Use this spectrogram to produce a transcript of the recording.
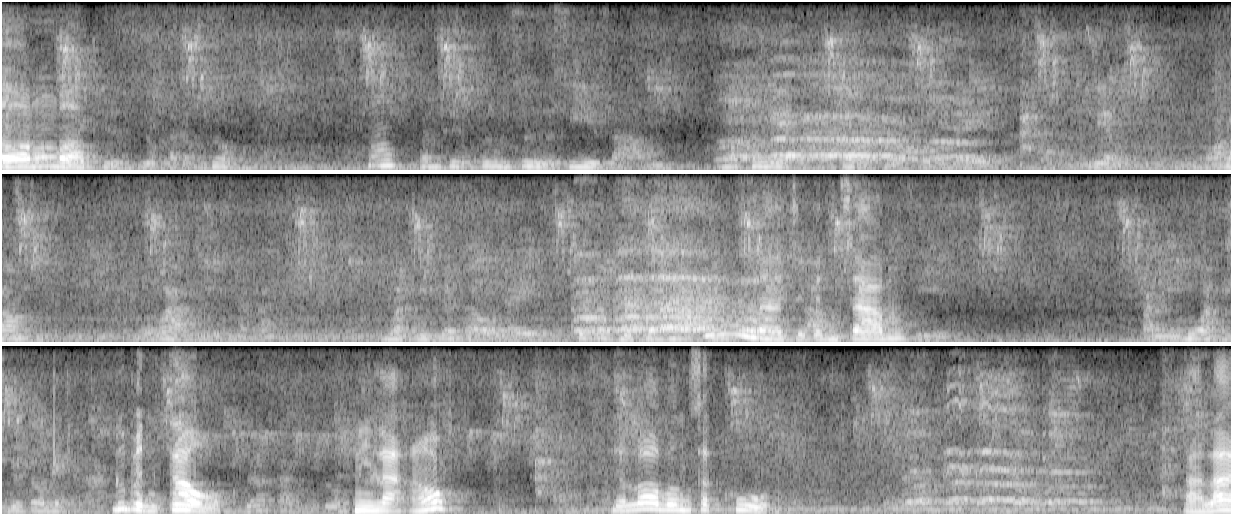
สองบ่ถืออยู่ค่ะท่านผู้ชมหึมันถือเพิ่งสื่อซีสามมาเพื่อเจ้าถือคนได้เลี้ยงหมอลำหมู่บ้านนี้นะคะวันนี้ก็เขาได้ก็เขาถือคนมากน่าจะเป็นสามวันนี้งวดนี้ก็เจ้าได้หาหรือเป็นเก้าเลือกค่ะท่านผู้ชมนี่ละเอาเดี๋ยวรอเบิ่งสักครู่ตาไล่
